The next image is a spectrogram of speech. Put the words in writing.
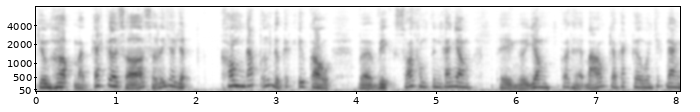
Trường hợp mà các cơ sở xử lý giao dịch không đáp ứng được các yêu cầu về việc xóa thông tin cá nhân thì người dân có thể báo cho các cơ quan chức năng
